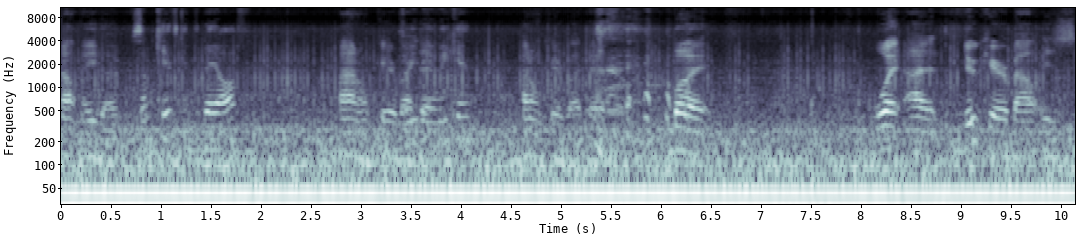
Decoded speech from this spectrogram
not me though. Some kids get the day off. I don't care about Three day weekend. I don't care about that. but what I do care about is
